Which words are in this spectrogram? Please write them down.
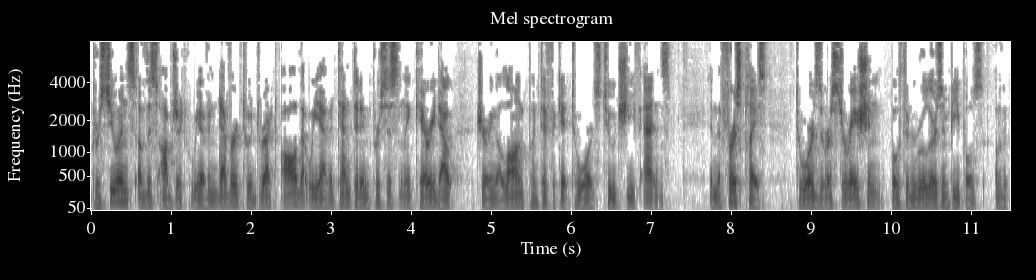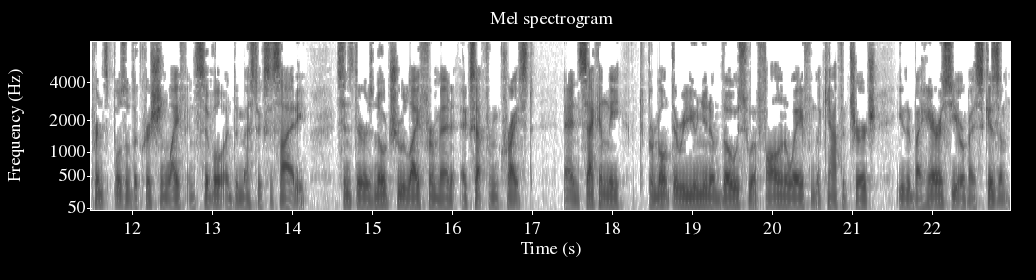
pursuance of this object, we have endeavored to direct all that we have attempted and persistently carried out during a long pontificate towards two chief ends. In the first place, towards the restoration, both in rulers and peoples, of the principles of the Christian life in civil and domestic society, since there is no true life for men except from Christ. And secondly, to promote the reunion of those who have fallen away from the Catholic Church, either by heresy or by schism,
